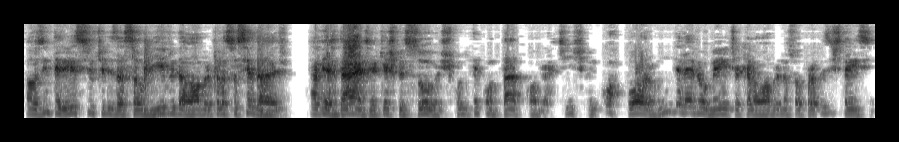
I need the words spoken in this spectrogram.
aos interesses de utilização livre da obra pela sociedade. A verdade é que as pessoas, quando têm contato com a obra artística, incorporam indelevelmente aquela obra na sua própria existência,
